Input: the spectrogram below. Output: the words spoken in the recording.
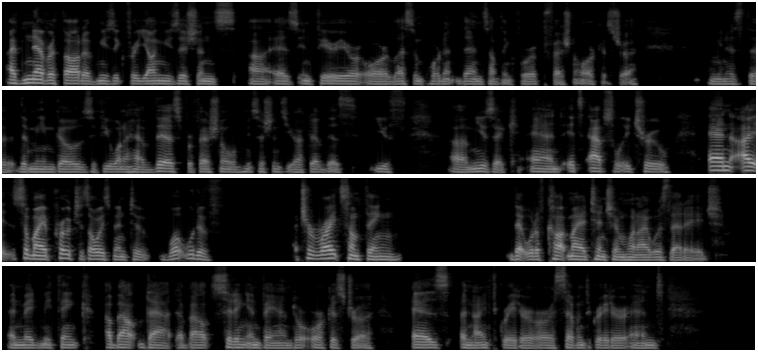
i've never thought of music for young musicians uh, as inferior or less important than something for a professional orchestra. I mean as the the meme goes if you want to have this professional musicians you have to have this youth uh, music. And it's absolutely true and I so my approach has always been to what would have to write something that would have caught my attention when I was that age and made me think about that, about sitting in band or orchestra as a ninth grader or a seventh grader and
